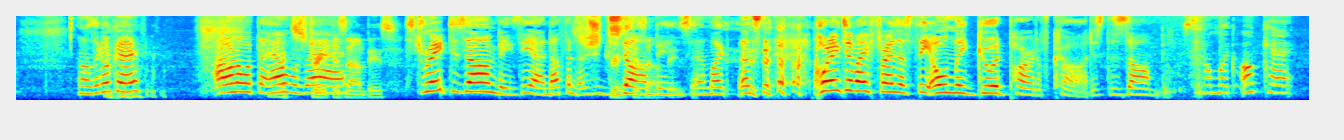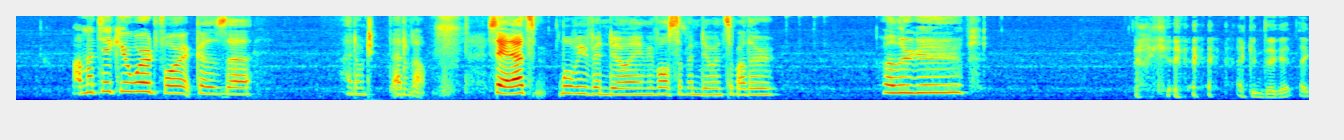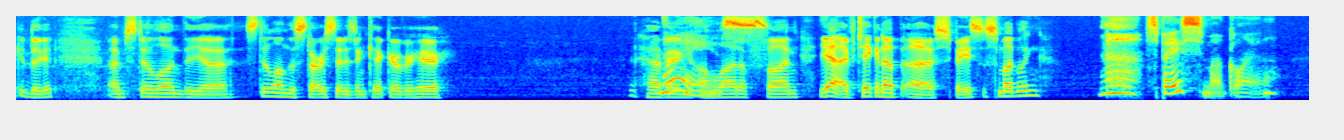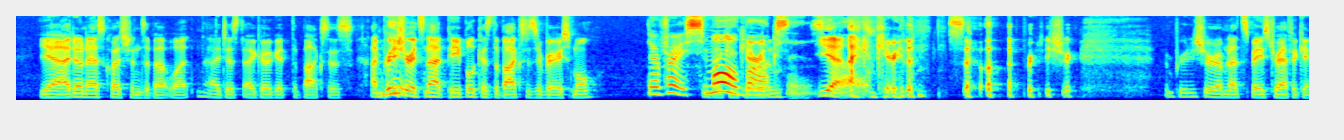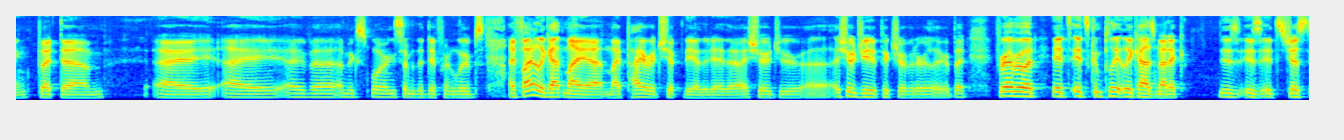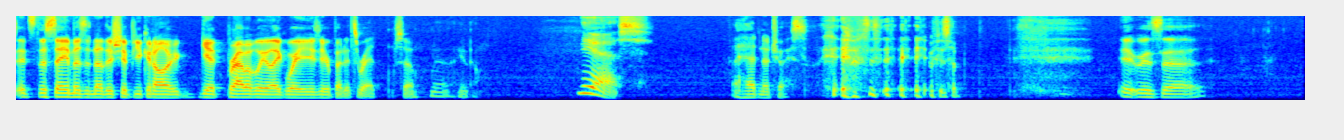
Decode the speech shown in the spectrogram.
And I was like, okay. I don't know what the hell Went was straight that. Straight to zombies. Straight to zombies. Yeah, nothing. Just Straight to zombies. zombies. And I'm like, that's according to my friends, that's the only good part of COD is the zombies. And I'm like, okay, I'm gonna take your word for it, cause uh, I don't, I don't know. So yeah, that's what we've been doing. We've also been doing some other, other games. I can dig it. I can dig it. I'm still on the uh still on the Star Citizen kick over here. Having a lot of fun. Yeah, I've taken up uh space smuggling. Space smuggling. Yeah, I don't ask questions about what. I just I go get the boxes. I'm pretty sure it's not people because the boxes are very small. They're very small carry them. boxes. Yeah, I can carry them. So I'm pretty sure. I'm pretty sure I'm not space trafficking, but um, I I I've, uh, I'm exploring some of the different loops. I finally got my uh, my pirate ship the other day, though. I showed you uh, I showed you a picture of it earlier. But for everyone, it's it's completely cosmetic. Is is it's just it's the same as another ship you can all get probably like way easier, but it's red. So uh, you know, Yes. I had no choice. it was it was a it was uh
